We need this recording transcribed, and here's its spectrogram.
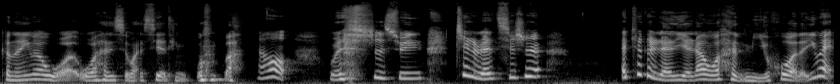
可能因为我我很喜欢谢霆锋吧，然后。文世勋这个人其实，哎，这个人也让我很迷惑的，因为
